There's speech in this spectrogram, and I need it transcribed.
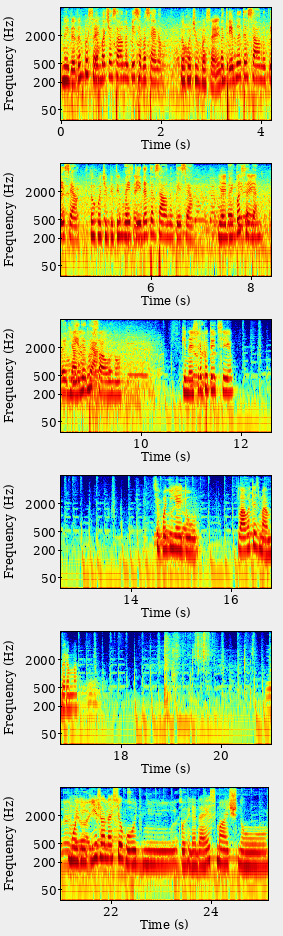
Не йдете в Хто басейн? хоче в сауну після басейну? Хто хоче в басейн? Потрібно йти в сауну після. Хто хоче піти в Ви басейн? підете в сауну після. Я йду Ви в басейн. підете. Ви Я не йду в підете. сауну. Кінець репетиції. Сьогодні я йду плавати з мемберами. Моя їжа на сьогодні виглядає смачно.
